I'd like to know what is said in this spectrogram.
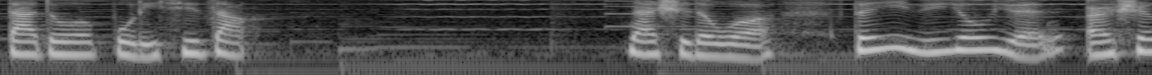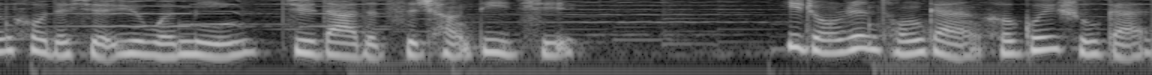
大多不离西藏。那时的我，得益于悠远而深厚的雪域文明、巨大的磁场地气，一种认同感和归属感，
